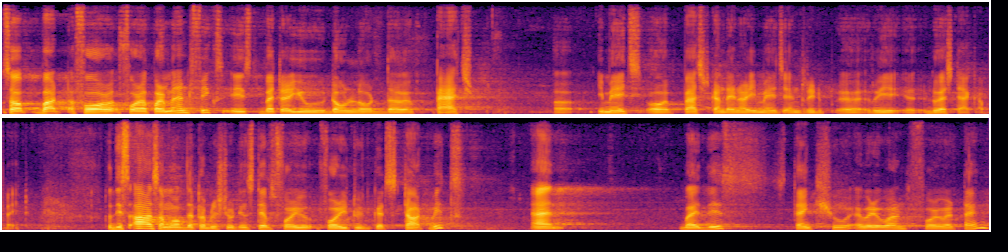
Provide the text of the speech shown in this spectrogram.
so, but for, for a permanent fix, it's better you download the patched uh, image or patched container image and re, uh, re, uh, do a stack update. So these are some of the troubleshooting steps for you, for you to get started with. And by this, thank you everyone for your time.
